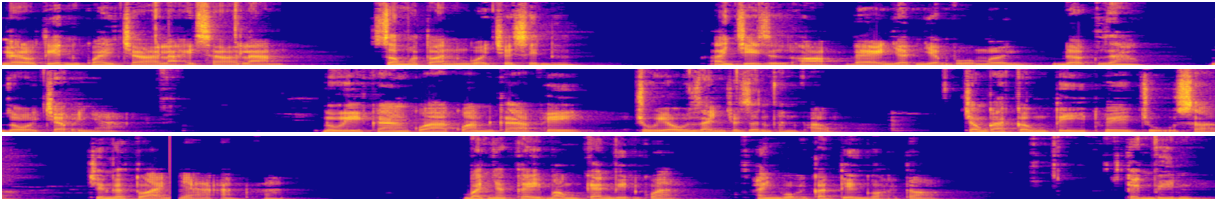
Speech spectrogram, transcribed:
Ngày đầu tiên quay trở lại sở làm, Sau một tuần ngồi chơi xin nước. Anh chỉ dự họp để nhận nhiệm vụ mới, Được giao, Rồi trở về nhà. Đồ đi càng qua quán cà phê, Chủ yếu dành cho dân văn phòng. Trong các công ty thuê trụ sở, Trên các tòa nhà ăn phát Bách nhắc thấy bóng Kenvin qua, Anh vội cất tiếng gọi to. Kenvin,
